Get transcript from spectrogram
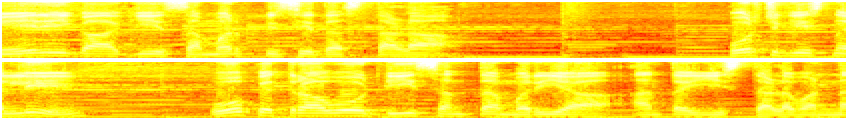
ಮೇರಿಗಾಗಿ ಸಮರ್ಪಿಸಿದ ಸ್ಥಳ ಪೋರ್ಚುಗೀಸ್ನಲ್ಲಿ ಓ ಪೆದ್ರಾವೋ ಡಿ ಸಂತ ಮರಿಯಾ ಅಂತ ಈ ಸ್ಥಳವನ್ನ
